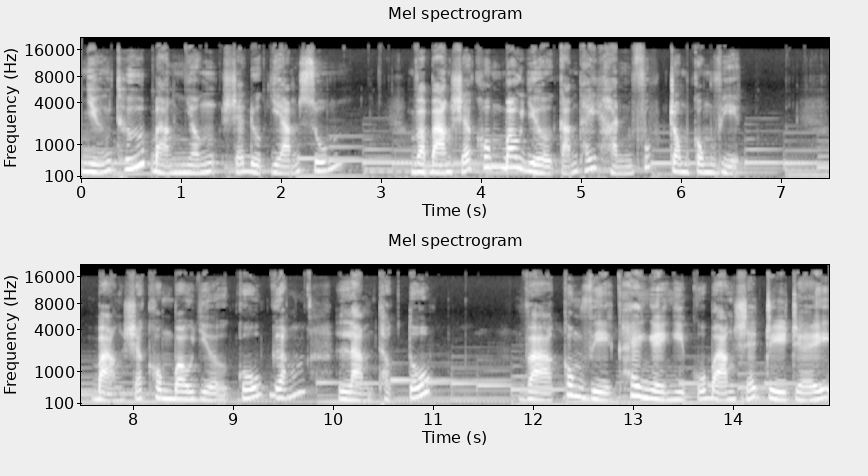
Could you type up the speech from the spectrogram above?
những thứ bạn nhận sẽ được giảm xuống và bạn sẽ không bao giờ cảm thấy hạnh phúc trong công việc. Bạn sẽ không bao giờ cố gắng làm thật tốt và công việc hay nghề nghiệp của bạn sẽ trì trệ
